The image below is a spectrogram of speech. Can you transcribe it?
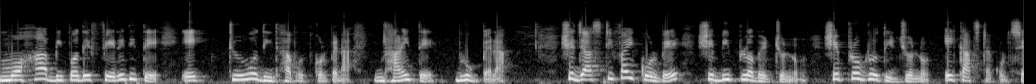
মহা বিপদে ফেলে দিতে একটুও দ্বিধাবোধ করবে না, ঘাড়িতে ভুগবে না। সে জাস্টিফাই করবে সে বিপ্লবের জন্য, সে প্রগতির জন্য এই কাজটা করছে।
